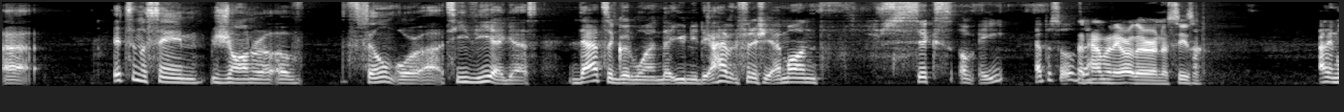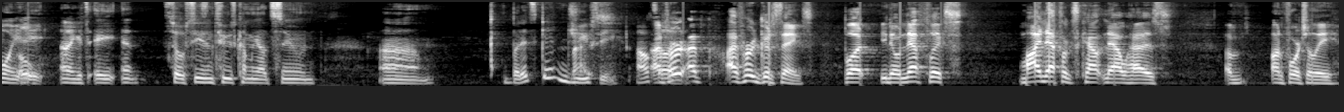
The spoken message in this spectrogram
uh, it's in the same genre of film or uh, TV, I guess. That's a good one that you need to. I haven't finished yet. I'm on six of eight episodes. And how many are there in a season? I think only Oh. eight. I think it's eight, and so season two is coming out soon. Um, but it's getting juicy. I'll I've heard. I've, I've heard good things, but you know Netflix, my Netflix account now has, uh, unfortunately,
